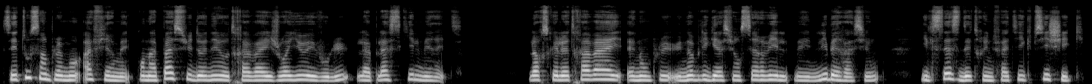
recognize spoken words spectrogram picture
c'est tout simplement affirmer qu'on n'a pas su donner au travail joyeux et voulu la place qu'il mérite. Lorsque le travail est non plus une obligation servile mais une libération, il cesse d'être une fatigue psychique,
